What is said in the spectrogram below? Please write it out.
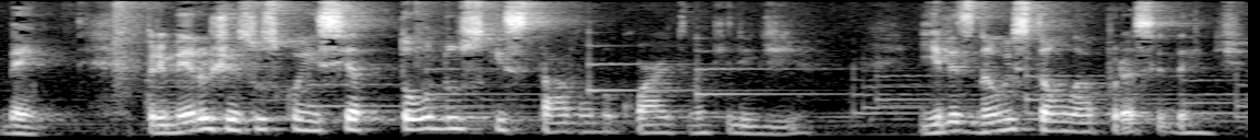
Bem, primeiro Jesus conhecia todos que estavam no quarto naquele dia. E eles não estão lá por acidente.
